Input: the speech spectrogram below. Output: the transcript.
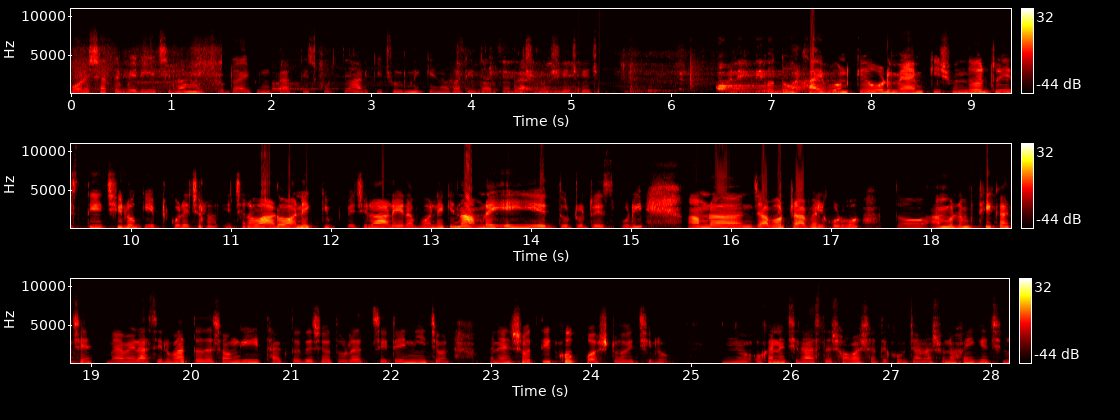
বরের সাথে বেরিয়েছিলাম, একটু ড্রাইভিং প্র্যাকটিস করতে, আর কিছু এমনি কেনাকাটির দরকার ছিল, সেই। তো দু ভাই বোনকে ওর ম্যাম কি সুন্দর ড্রেস দিয়েছিল গিফট করেছিল। এছাড়াও আরও অনেক গিফট পেয়েছিল। আর এরা বলে কি না আমরা এই দুটো ড্রেস পরি আমরা যাব ট্রাভেল করব। তো আমি বললাম ঠিক আছে ম্যামের আশীর্বাদ তোদের সঙ্গেই থাক তোদের সাথে তোরা সেটাই নিয়ে চল। মানে সত্যি খুব কষ্ট হয়েছিল। ওখানে ছিল আসতে সবার সাথে খুব জানাশোনা হয়ে গেছিল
